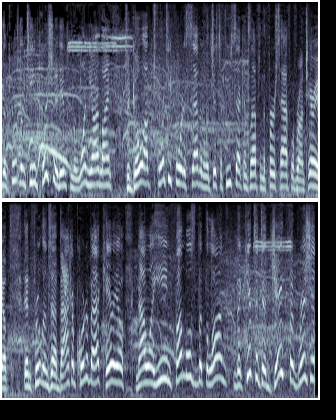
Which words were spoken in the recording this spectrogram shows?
The Fruitland team pushing it in from the one yard line to go up 24 to 7 with just a few seconds left in the first half over Ontario. Then Fruitland's uh, backup quarterback, Kaleo Nawaheen, fumbles, but the long but gets it to Jake Fabricius.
